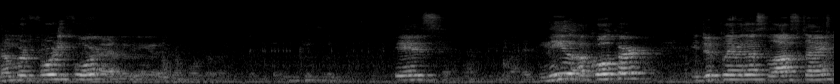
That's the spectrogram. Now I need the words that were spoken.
Number 44 is Neil Akolkar. He did play with us last time.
